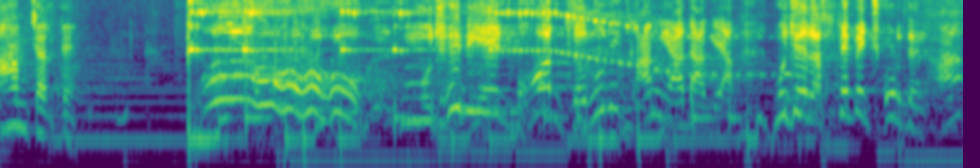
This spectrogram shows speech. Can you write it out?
हम चलते हैं। ओह मुझे भी एक बहुत ज़रूरी काम याद आ गया। मुझे रास्ते पे छोड़ देना। हाँ?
